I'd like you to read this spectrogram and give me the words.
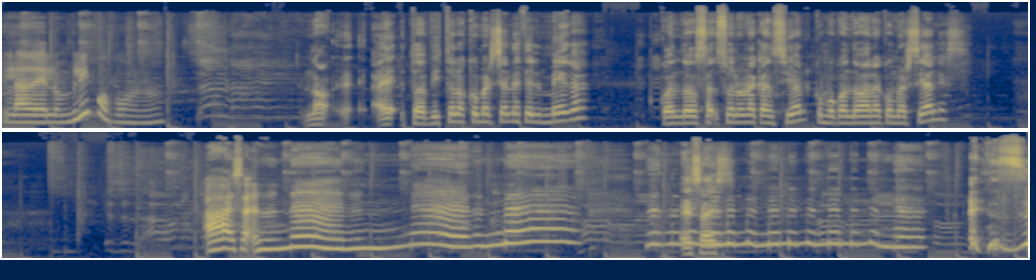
La del ombligo, ¿no? No, eh, eh, ¿tú has visto los comerciales del Mega? Cuando suena una canción, como cuando van a comerciales. Ah, esa. Esa es. ¿En serio?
